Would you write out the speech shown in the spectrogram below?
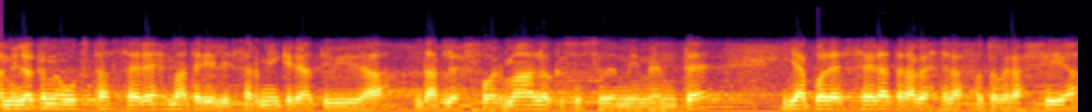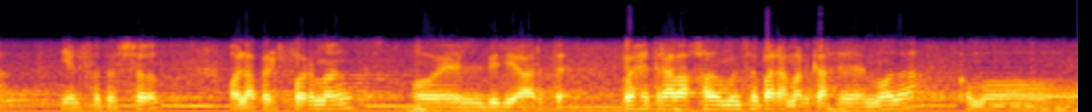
A mí lo que me gusta hacer es materializar mi creatividad, darle forma a lo que sucede en mi mente, ya puede ser a través de la fotografía y el Photoshop, o la performance o el videoarte. Pues he trabajado mucho para marcas de moda, como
